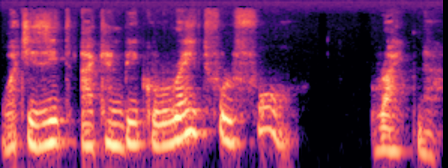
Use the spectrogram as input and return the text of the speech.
What is it I can be grateful for right now?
